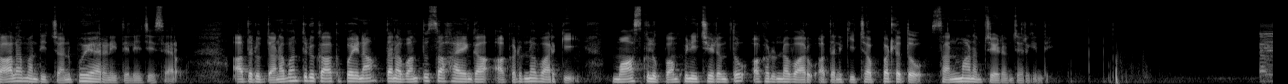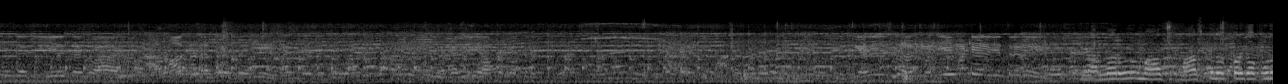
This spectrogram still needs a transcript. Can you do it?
చాలామంది చనిపోయారని తెలియజేశారు. అతడు ధనవంతుడు కాకపోయినా తన వంతు సహాయంగా అక్కడున్న వారికి మాస్కులు పంపిణీ చేయడంతో అక్కడున్న వారు అతనికి చప్పట్లతో సన్మానం చేయడం జరిగింది. మాస్క్ మాస్కులు ఎప్పటికప్పుడు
